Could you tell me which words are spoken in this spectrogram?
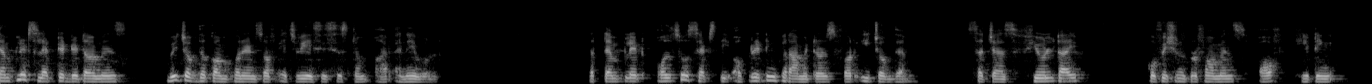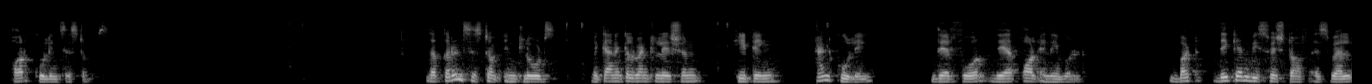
Template selected determines which of the components of HVAC system are enabled. The template also sets the operating parameters for each of them, such as fuel type, coefficient performance of heating or cooling systems. The current system includes mechanical ventilation, heating, and cooling. Therefore, they are all enabled, but they can be switched off as well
